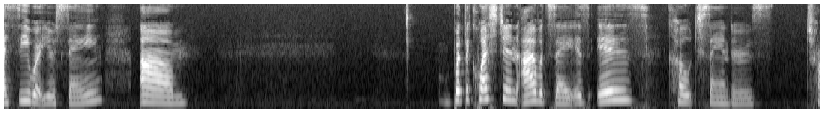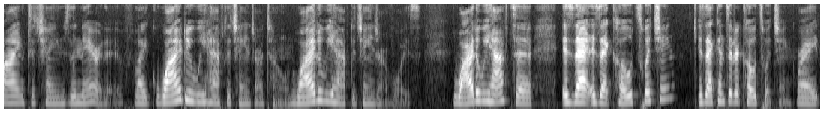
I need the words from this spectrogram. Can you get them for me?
I see what you're saying. Um. But the question I would say is is Coach Sanders trying to change the narrative? Like why do we have to change our tone? Why do we have to change our voice? Why do we have to is that is that code switching? Is that considered code switching, right?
